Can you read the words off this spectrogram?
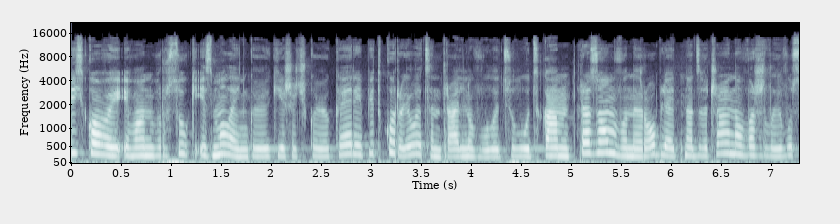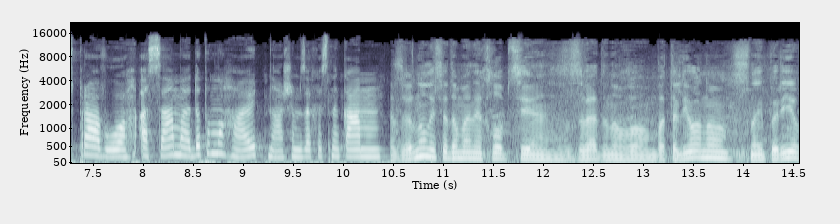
Військовий Іван Ворсук із маленькою кішечкою Кері підкорили центральну вулицю Луцька. Разом вони роблять надзвичайно важливу справу, а саме допомагають нашим захисникам. Звернулися до мене хлопці з зведеного батальйону снайперів,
